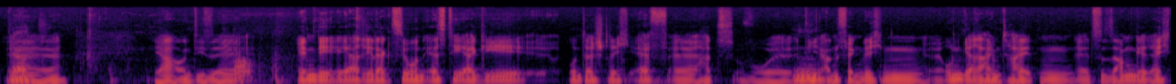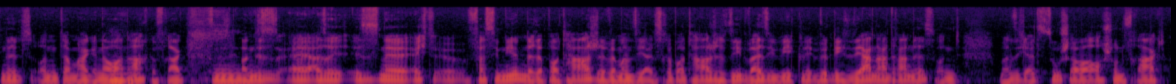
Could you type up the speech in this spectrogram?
Ja, äh, ja und diese NDR-Redaktion STRG unterstrich F äh, hat wohl mhm. die anfänglichen äh, Ungereimtheiten äh, zusammengerechnet und da mal genauer mhm. nachgefragt. Mhm. Und es ist, äh, also es ist eine echt äh, faszinierende Reportage, wenn man sie als Reportage sieht, weil sie wirklich, wirklich sehr nah dran ist und man sich als Zuschauer auch schon fragt,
